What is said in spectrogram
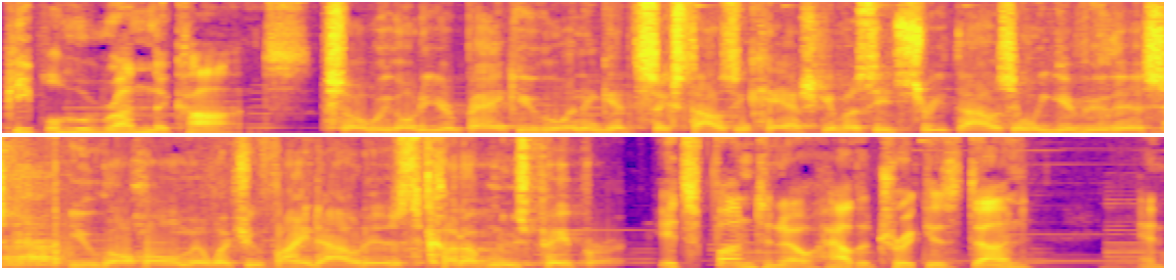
people who run the cons. So we go to your bank, you go in and get 6,000 cash, give us each 3,000, we give you this. You go home and what you find out is cut up newspaper. It's fun to know how the trick is done, and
